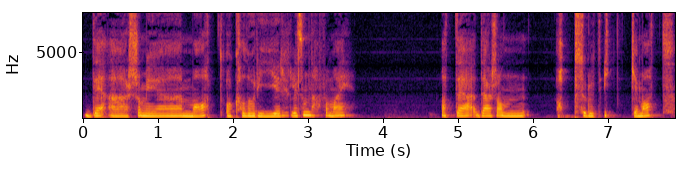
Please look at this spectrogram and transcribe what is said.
det er så mye mat og kalorier, liksom, da, for meg. At det, det er sånn absolutt ikke-mat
